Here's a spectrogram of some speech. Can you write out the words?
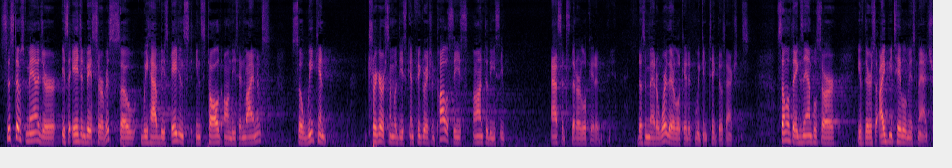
Systems Manager is an agent based service, so we have these agents installed on these environments, so we can trigger some of these configuration policies onto these assets that are located. Doesn't matter where they're located, we can take those actions. Some of the examples are if there's an IP table mismatch,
